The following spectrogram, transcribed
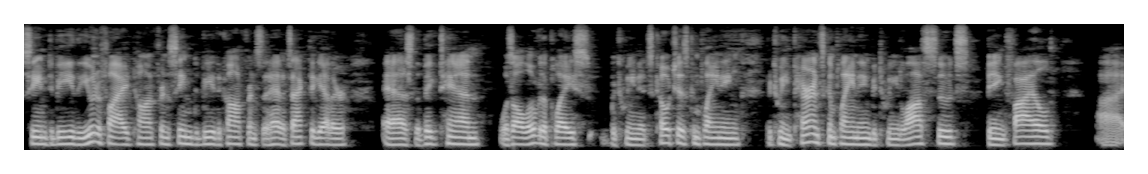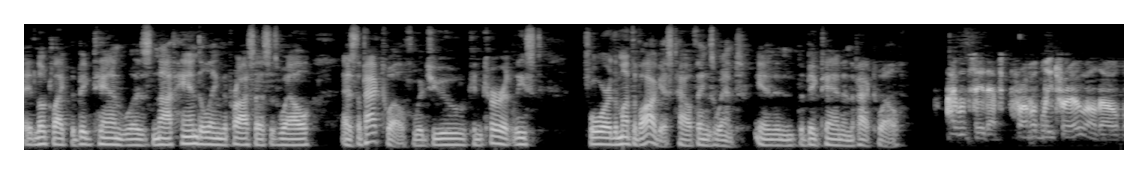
seemed to be the unified conference, seemed to be the conference that had its act together as the Big Ten was all over the place between its coaches complaining, between parents complaining, between lawsuits being filed. Uh, it looked like the Big Ten was not handling the process as well as the Pac 12. Would you concur, at least for the month of August, how things went in the Big Ten and the Pac 12? I would say that's probably true, although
